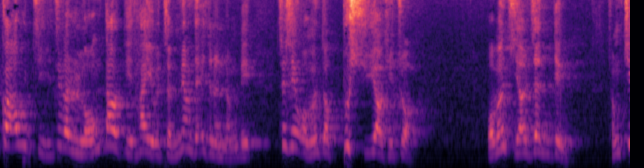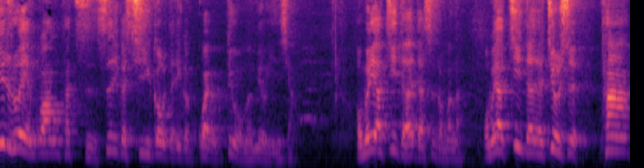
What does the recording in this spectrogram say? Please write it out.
高举这个龙到底它有怎么样的一种的能力，这些我们都不需要去做。我们只要认定，从基督的眼光，它只是一个虚构的一个怪物，对我们没有影响。我们要记得的是什么呢？我们要记得的就是，它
